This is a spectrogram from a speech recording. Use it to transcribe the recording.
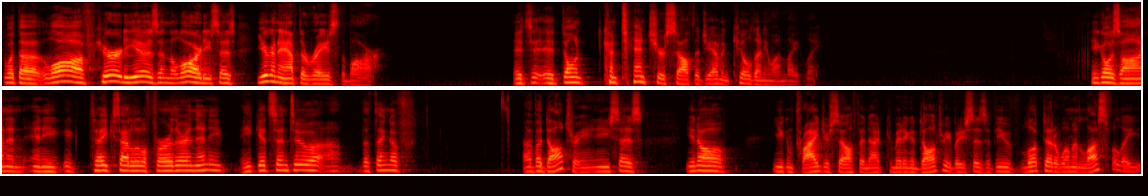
what the law of purity is in the Lord, he says, you're going to have to raise the bar. It's, it, don't content yourself that you haven't killed anyone lately. He goes on and, and he, he takes that a little further, and then he, he gets into uh, the thing of, of adultery. And he says, You know, you can pride yourself in not committing adultery, but he says, if you've looked at a woman lustfully,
